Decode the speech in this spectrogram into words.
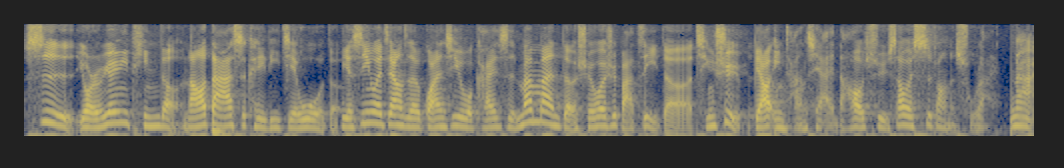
是有人愿意听的，然后大家是可以理解我的。也是因为这样子的关系，我开始慢慢的学会去把自己的情绪不要隐藏起来，然后去稍微释放的出来。那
